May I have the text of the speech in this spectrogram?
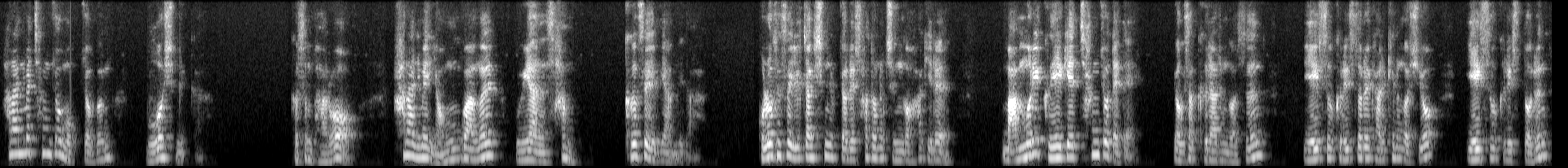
하나님의 창조 목적은 무엇입니까? 그것은 바로 하나님의 영광을 위한 삶, 그것을 의미합니다. 골로새서 1장 16절에 사도는 증거하기를 만물이 그에게 창조되되 여기서 그라는 것은 예수 그리스도를 가리키는 것이요 예수 그리스도는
